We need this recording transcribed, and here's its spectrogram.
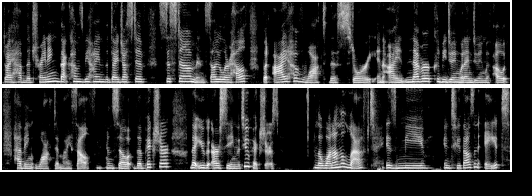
do I have the training that comes behind the digestive system and cellular health, but I have walked this story. And I never could be doing what I'm doing without having walked it myself. And so, the picture that you are seeing, the two pictures, the one on the left is me in 2008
